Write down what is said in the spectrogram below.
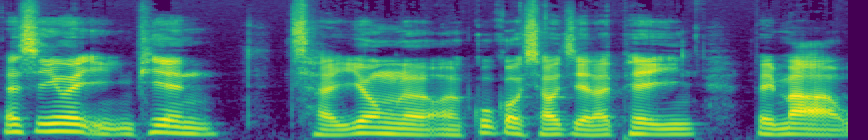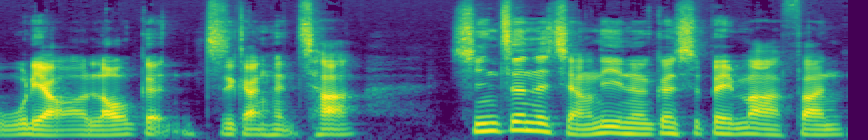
但是因为影片采用了呃 Google 小姐来配音，被骂无聊啊、老梗、质感很差。新增的奖励呢，更是被骂翻，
